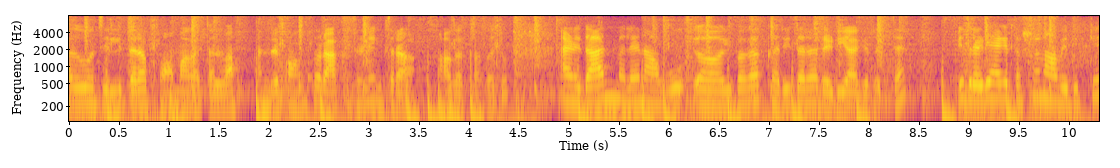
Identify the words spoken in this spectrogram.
ಅದು ಜೆಲ್ಲಿ ಥರ ಫಾರ್ಮ್ ಆಗತ್ತಲ್ವ? ಅಂದರೆ ಕಾರ್ನ್ಫ್ಲೋರ್ ಹಾಕಿದ್ರೆ ಈ ಥರ ಆಗೋಕ್ಕಾಗೋದು. ಆ್ಯಂಡ್ ಇದಾದಮೇಲೆ ನಾವು ಇವಾಗ ಕರಿ ಥರ ರೆಡಿ ಆಗಿರುತ್ತೆ. ಇದು ರೆಡಿ ಆಗಿದ ತಕ್ಷಣ ನಾವು ಇದಕ್ಕೆ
